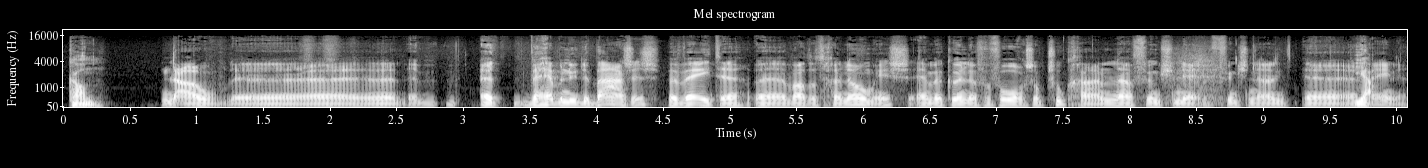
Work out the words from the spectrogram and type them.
kan. Nou, het, we hebben nu de basis. We weten wat het genoom is. En we kunnen vervolgens op zoek gaan naar functione- functionele eh, Ja. genen.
